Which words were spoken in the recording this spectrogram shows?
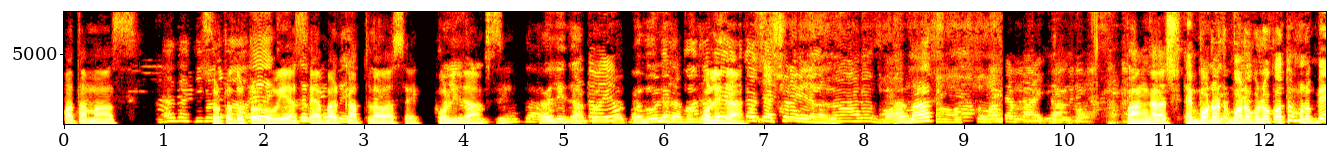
পাতা মাছ। ছোট দুটো রুই আছে আবার কাতলাও আছে আর মাছ? পাঙ্গাস। এই বড় বড়গুলো কত মুরব্বী?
